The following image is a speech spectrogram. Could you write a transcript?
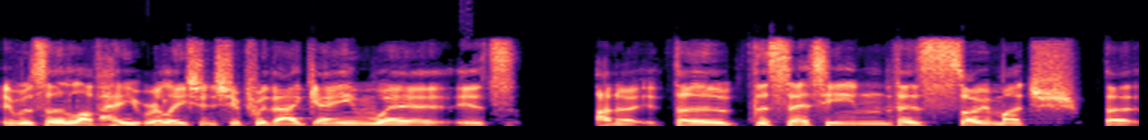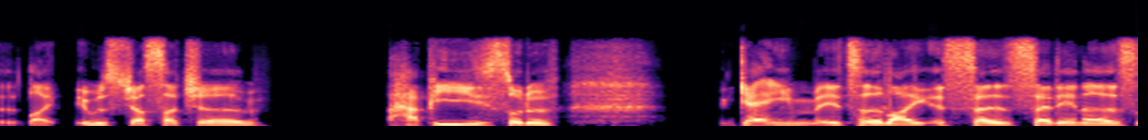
it was a love hate relationship with that game where it's I don't know the the setting there's so much that like it was just such a happy sort of game. It's a like it's a, set in as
